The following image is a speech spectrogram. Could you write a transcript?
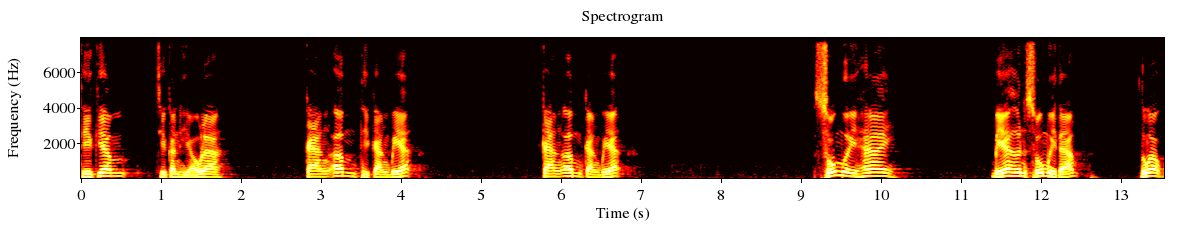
thì các em chỉ cần hiểu là càng âm thì càng bé, càng âm càng bé. Số 12 bé hơn số 18 đúng không?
